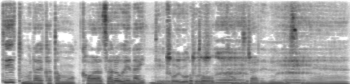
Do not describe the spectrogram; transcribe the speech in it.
て弔い方も変わらざるを得ないっていうことを感じられるんですね。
